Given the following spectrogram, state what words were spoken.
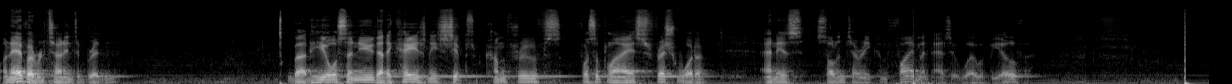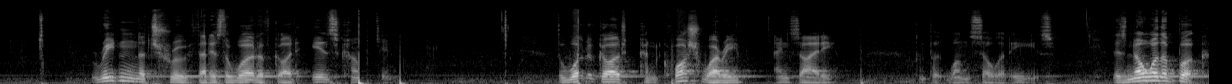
on ever returning to Britain. But he also knew that occasionally ships would come through for supplies, fresh water, and his solitary confinement, as it were, would be over. Reading the truth, that is the Word of God, is comforting. The Word of God can quash worry, anxiety, can put one's soul at ease. There's no other book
